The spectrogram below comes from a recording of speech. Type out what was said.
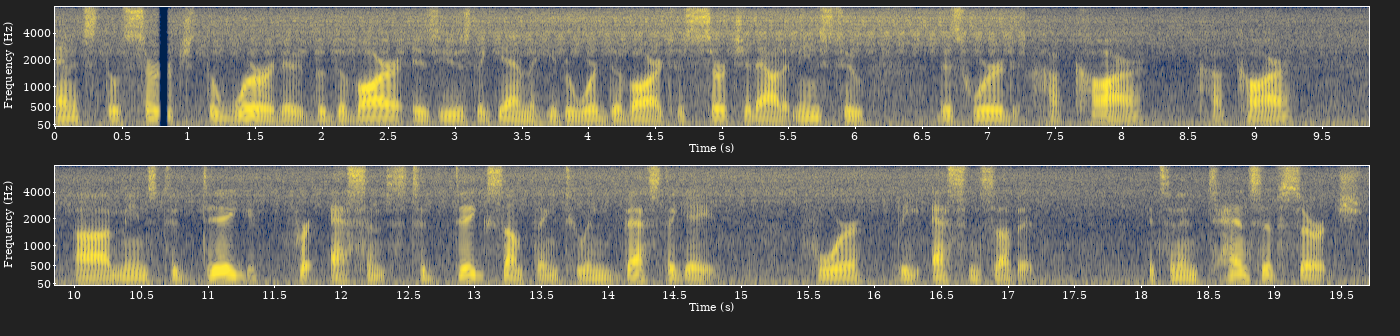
and it's to search the word. The devar is used again, the Hebrew word devar, to search it out. It means to, this word hakar, hakar, uh, means to dig for essence, to dig something, to investigate for the essence of it. It's an intensive search.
